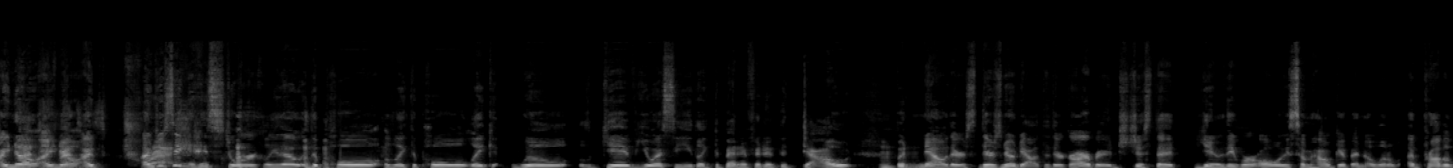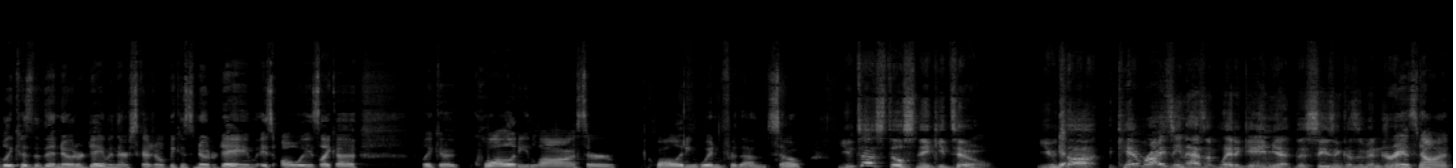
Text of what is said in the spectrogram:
I know, I know. I'm is I'm just saying historically though, the poll like the poll like will give USC like the benefit of the doubt, but Mhm. now there's there's no doubt that they're garbage, just that you know they were always somehow given a little uh, probably because of the Notre Dame in their schedule because Notre Dame is always like a like a quality loss or quality win for them. So Utah's still sneaky too. Utah Cam Rising hasn't played a game yet this season because of injury, it's not.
